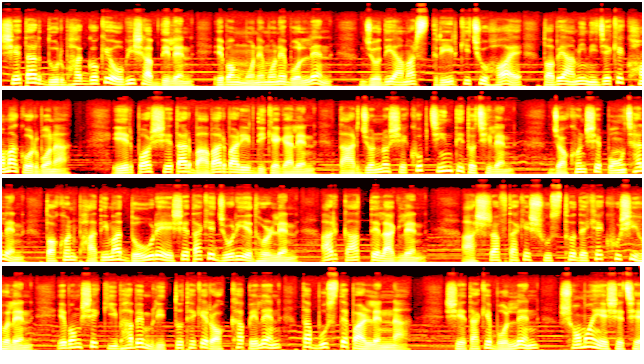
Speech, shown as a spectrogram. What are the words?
সে তার দুর্ভাগ্যকে অভিশাপ দিলেন এবং মনে মনে বললেন, যদি আমার স্ত্রীর কিছু হয়, তবে আমি নিজেকে ক্ষমা করব না। এরপর সে তার বাবার বাড়ির দিকে গেলেন, তার জন্য সে খুব চিন্তিত ছিলেন। যখন সে পৌঁছালেন, তখন ফাতিমা দৌড়ে এসে তাকে জড়িয়ে ধরলেন আর কাঁদতে লাগলেন। আশরাফ তাকে সুস্থ দেখে খুশি হলেন এবং সে কীভাবে মৃত্যু থেকে রক্ষা পেলেন তা বুঝতে পারলেন না। সে তাকে বললেন, সময় এসেছে,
